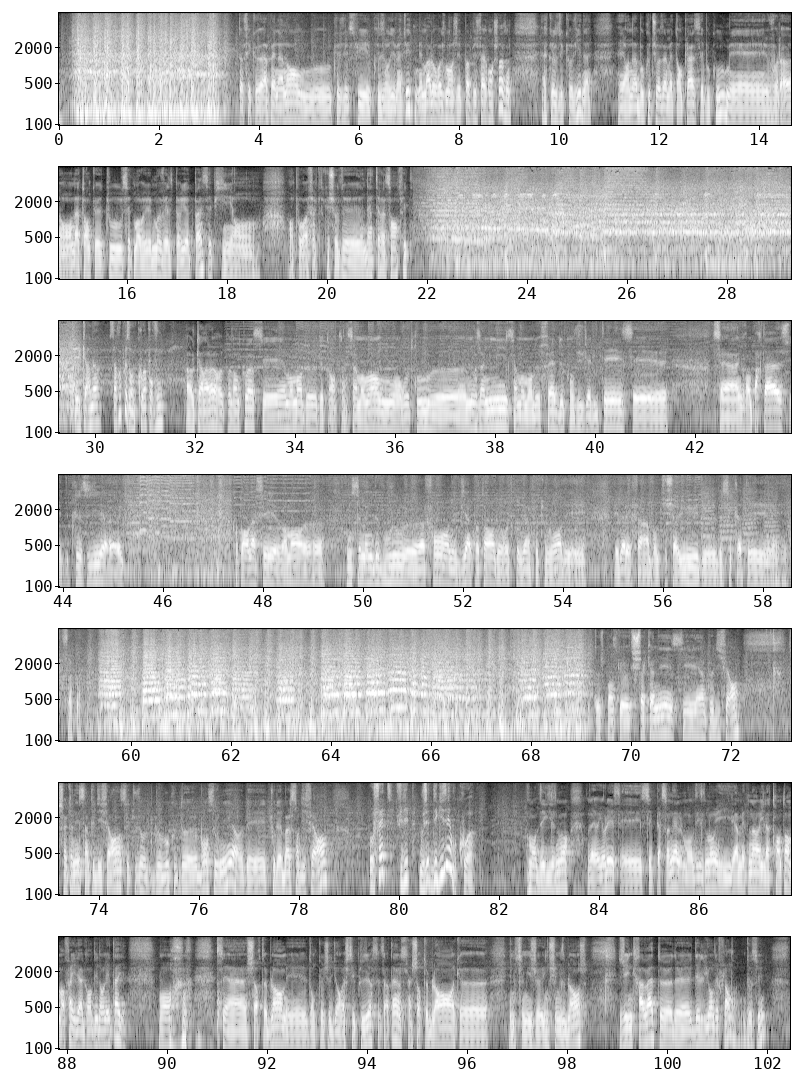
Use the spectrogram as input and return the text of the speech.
Ça fait que à peine un an où- que je suis président des 28, mais malheureusement, j'ai pas pu faire grand-chose hein, à cause du Covid. Et on a beaucoup de choses à mettre en place et beaucoup, mais voilà, on attend que toute cette mau- mauvaise période passe et puis on, pourra faire quelque chose d'intéressant ensuite. Et le carnat, ça représente quoi pour vous? Alors le carnaval représente quoi? C'est un moment de détente. C'est un moment où on retrouve euh, nos amis, c'est un moment de fête, de convivialité, c'est un grand partage, c'est du plaisir. euh. Quand on a fait vraiment euh, une semaine de boulot à fond, on est bien content de retrouver un peu tout le monde et d'aller faire un bon petit chahut, de, s'éclater et, tout ça quoi. Je pense que chaque année, c'est un peu différent. Chaque année, c'est un peu différent. C'est toujours beaucoup de bons souvenirs. Tous les balles sont différents. Au fait, Philippe, vous êtes déguisé en quoi? Mon déguisement, vous allez rigoler, c'est personnel. Mon déguisement, il a maintenant, il a 30 ans, mais enfin, il a grandi dans les tailles. Bon, c'est un short blanc, mais donc j'ai dû en racheter plusieurs, c'est certain. C'est un short blanc, une, chemise, une chemise blanche. J'ai une cravate euh, de- des Lions des Flandres dessus.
